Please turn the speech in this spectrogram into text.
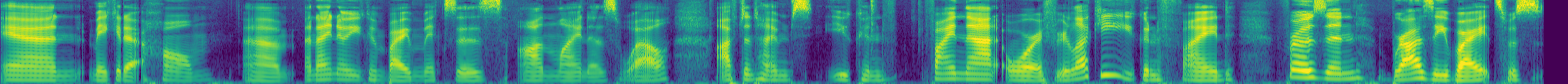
and make it at home. Um, and I know you can buy mixes online as well. Oftentimes, you can find that, or if you're lucky, you can find frozen Brazi Bites, was,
